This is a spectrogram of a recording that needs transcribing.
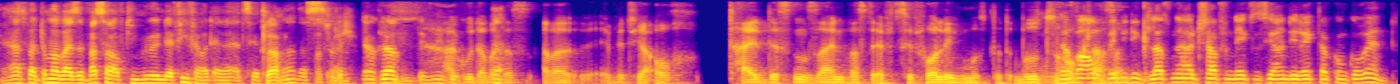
Ja, es war dummerweise Wasser auf die Mühlen der FIFA, hat er da erzählt. Klar, ne? das, natürlich. Ja, klar, Ja, gut, aber Ja. das, aber er wird ja auch Teil dessen sein, was der FC vorlegen muss. Das muss auch aber auch, wenn die sein. den Klassenerhalt schaffen, nächstes Jahr ein direkter Konkurrent.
